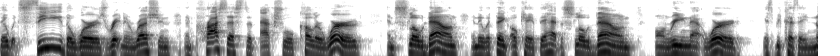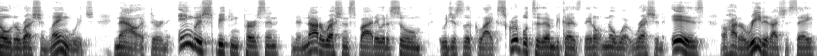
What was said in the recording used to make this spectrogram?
they would see the words written in Russian and process the actual color word and slow down and they would think, okay, if they had to slow down on reading that word, it's because they know the Russian language. Now, if they're an English speaking person and they're not a Russian spy, they would assume it would just look like scribble to them because they don't know what Russian is or how to read it, I should say,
